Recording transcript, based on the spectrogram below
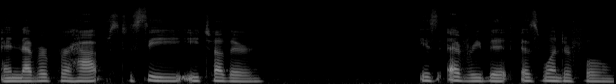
and never perhaps to see each other, is every bit as wonderful.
